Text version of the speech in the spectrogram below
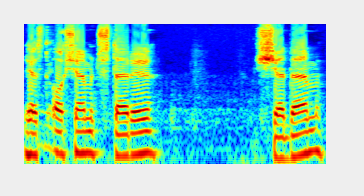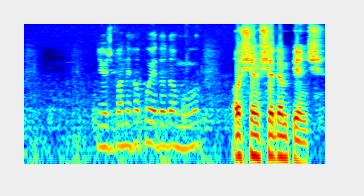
Jest 8, 4, 7, Nie już bany hopuje do domu. 8, 7, 5.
